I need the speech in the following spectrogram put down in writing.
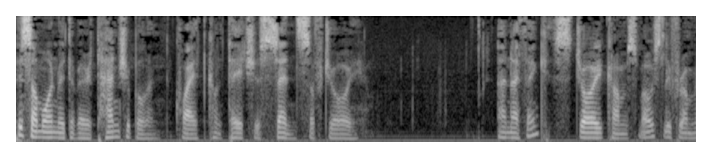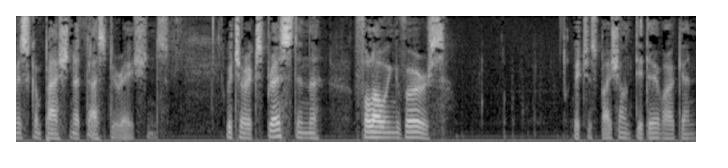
he's someone with a very tangible and quite contagious sense of joy. And I think his joy comes mostly from his compassionate aspirations, which are expressed in the following verse which is by Shantideva again,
